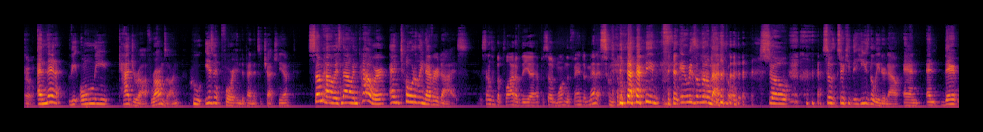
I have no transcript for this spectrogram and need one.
no. And then the only Kadyrov, Ramzan, who isn't for independence of Chechnya, somehow is now in power and totally never dies. Sounds like the plot of the uh, episode one, The Phantom Menace. I mean, it was a little magical. So, so, so he, he's the leader now, and and there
